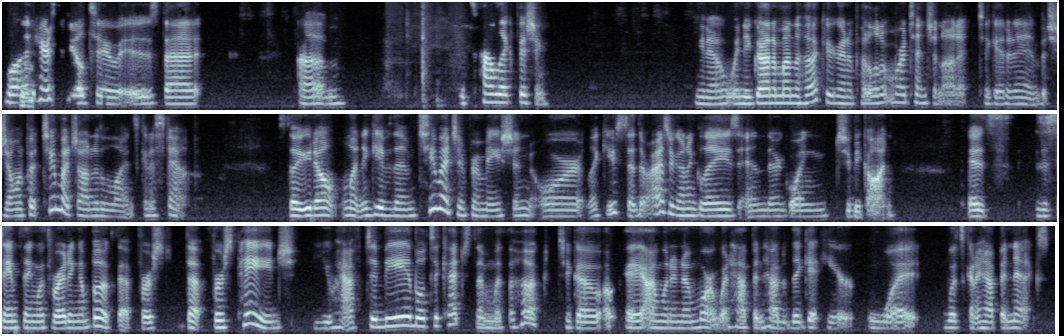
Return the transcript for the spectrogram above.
Well, and here's the deal too: is that um, it's kind of like fishing you know, when you got them on the hook, you're going to put a little more attention on it to get it in, but you don't want to put too much on or the line's going to snap. So you don't want to give them too much information, or like you said, their eyes are going to glaze and they're going to be gone. It's the same thing with writing a book. That first that first page, you have to be able to catch them with a hook to go, okay, I want to know more. What happened? How did they get here? What what's going to happen next?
